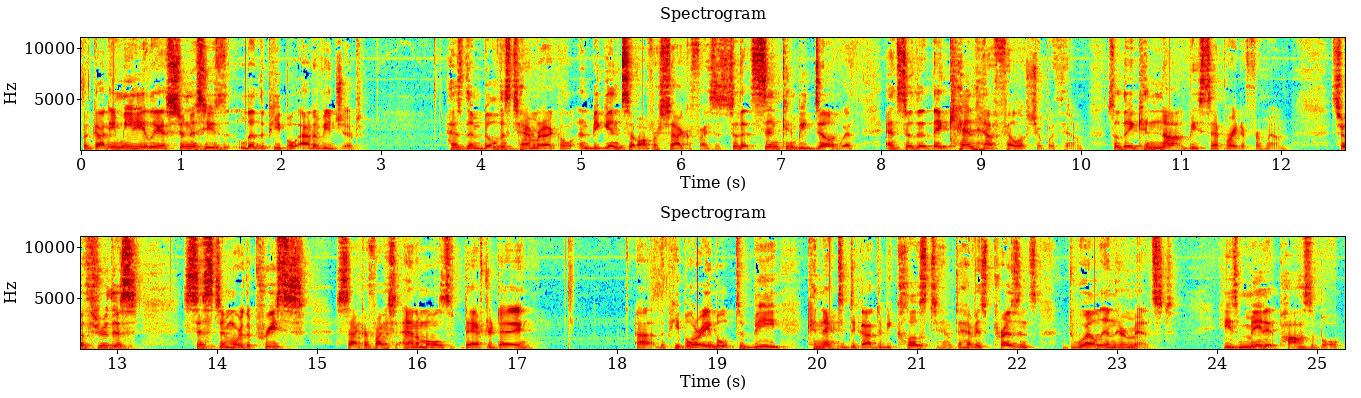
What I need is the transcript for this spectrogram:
But God immediately, as soon as He's led the people out of Egypt, has them build this tabernacle and begin to offer sacrifices so that sin can be dealt with and so that they can have fellowship with Him, so they cannot be separated from Him. So, through this system where the priests sacrifice animals day after day, uh, the people are able to be connected to God, to be close to Him, to have His presence dwell in their midst. He's made it possible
